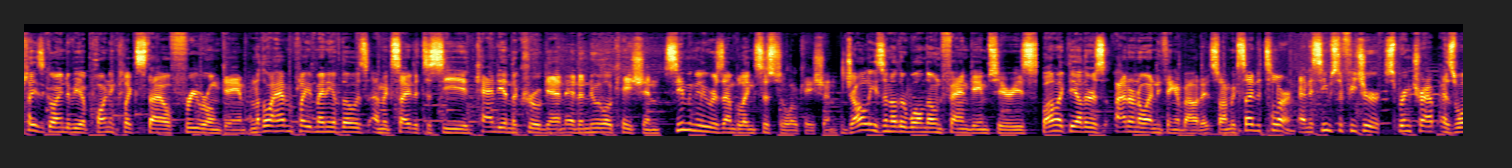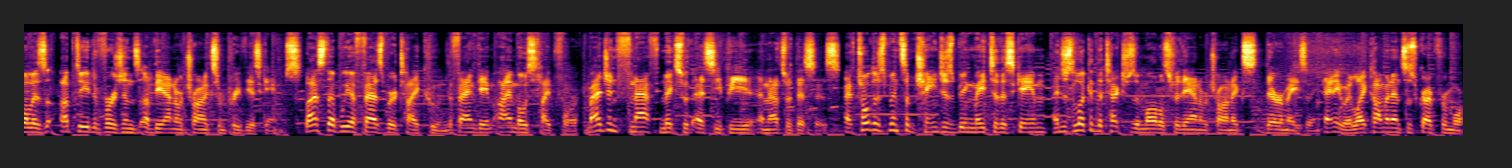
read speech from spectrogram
gameplay is going to be a point and click style free roam game, and although I haven't played many of those, I'm excited to see Candy and the crew again in a new location, seemingly resembling Sister Location. Jolly is another well known fan game series, but unlike the others, I don't know anything about it, so I'm excited to learn. And it seems to feature Springtrap as well as updated versions of the animatronics from previous games. Last up, we have Fazbear Tycoon, the fan game I'm most hyped for. Imagine FNAF mixed with SCP, and that's what this is. I've told there's been some changes being made to this game, and just look at the textures and models for the animatronics, they're amazing. Anyway, like, comment, and subscribe for more.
